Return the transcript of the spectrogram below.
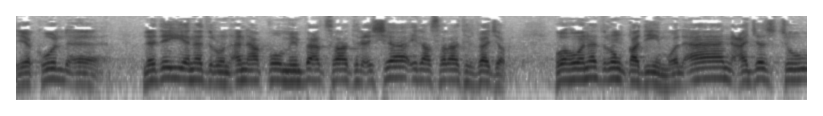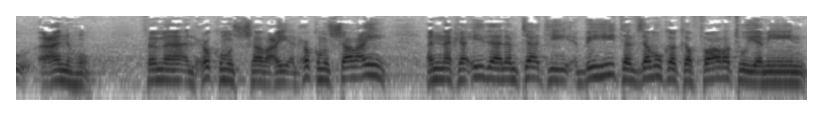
يقول آه، لدي نذر أن أقوم من بعد صلاة العشاء إلى صلاة الفجر وهو نذر قديم والآن عجزت عنه. فما الحكم الشرعي؟ الحكم الشرعي أنك إذا لم تأتي به تلزمك كفارة يمين.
